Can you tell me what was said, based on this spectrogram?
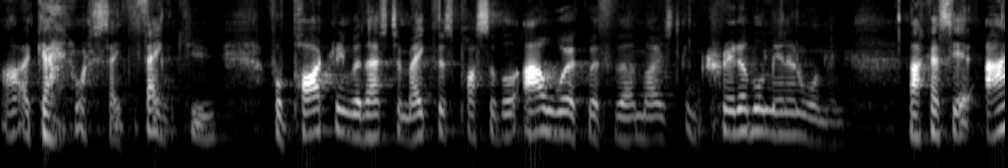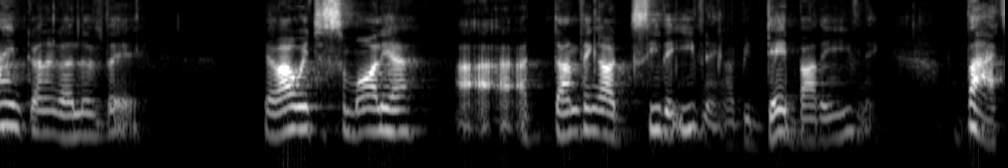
Uh, again, I want to say thank you for partnering with us to make this possible. I work with the most incredible men and women. Like I said, I ain't going to go live there. If I went to Somalia, I, I, I don't think I'd see the evening. I'd be dead by the evening. But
